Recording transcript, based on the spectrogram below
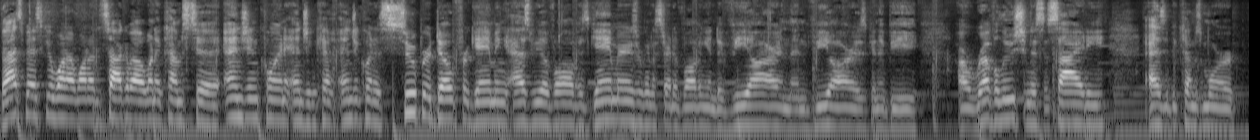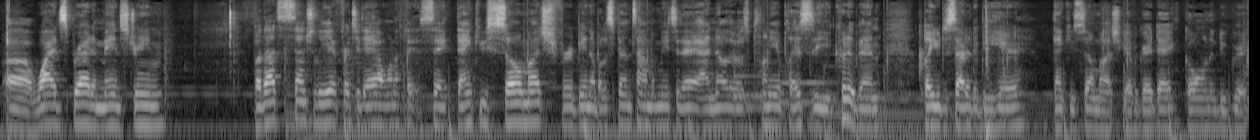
that's basically what I wanted to talk about when it comes to Enjin Coin. Enjin Enjin Coin is super dope for gaming. As we evolve as gamers, we're going to start evolving into VR, and then VR is going to be our revolution to society as it becomes more uh, widespread and mainstream. But that's essentially it for today. I want to th- say thank you so much for being able to spend time with me today. I know there was plenty of places that you could have been, but you decided to be here. Thank you so much. You have a great day. Go on and do great.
